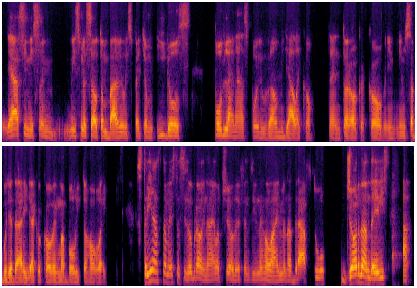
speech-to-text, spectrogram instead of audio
Ja si myslím, my sme sa o tom bavili s Peťom Eagles, podľa nás pôjdu veľmi ďaleko tento rok, ako im, im sa bude dariť, akokoľvek ma boli to hovoriť. Z 13. miesta si zobrali najlepšieho defenzívneho linemana draftu, Jordan Davis a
